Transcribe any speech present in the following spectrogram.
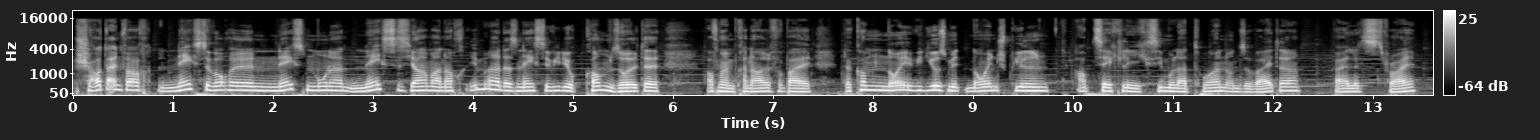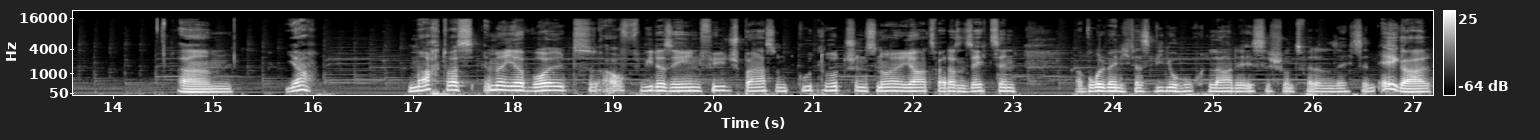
schaut einfach nächste Woche, nächsten Monat, nächstes Jahr, wann auch immer das nächste Video kommen sollte, auf meinem Kanal vorbei. Da kommen neue Videos mit neuen Spielen, hauptsächlich Simulatoren und so weiter bei Let's Try. Ähm, ja, macht was immer ihr wollt. Auf Wiedersehen, viel Spaß und guten Rutsch ins neue Jahr 2016. Obwohl, wenn ich das Video hochlade, ist es schon 2016. Egal.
